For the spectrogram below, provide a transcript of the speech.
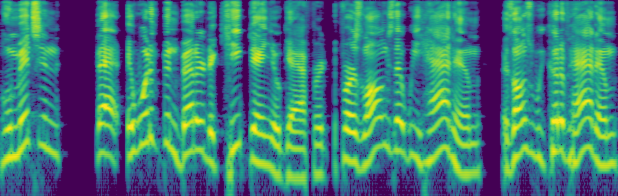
who mentioned that it would have been better to keep Daniel Gafford for as long as that we had him, as long as we could have had him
